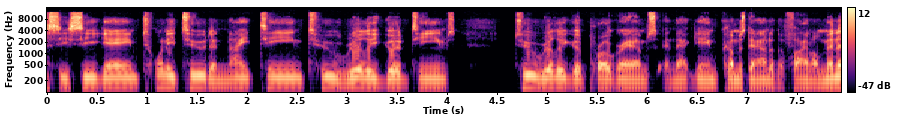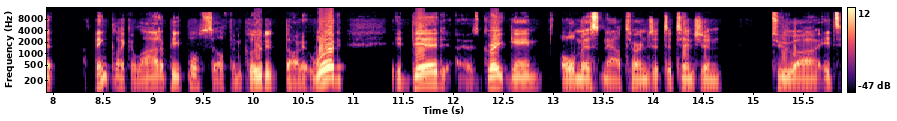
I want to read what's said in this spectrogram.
SEC game, 22 to 19. Two really good teams, two really good programs, and that game comes down to the final minute. I think, like a lot of people, self included, thought it would. It did. It was a great game. Ole Miss now turns its attention to uh, its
